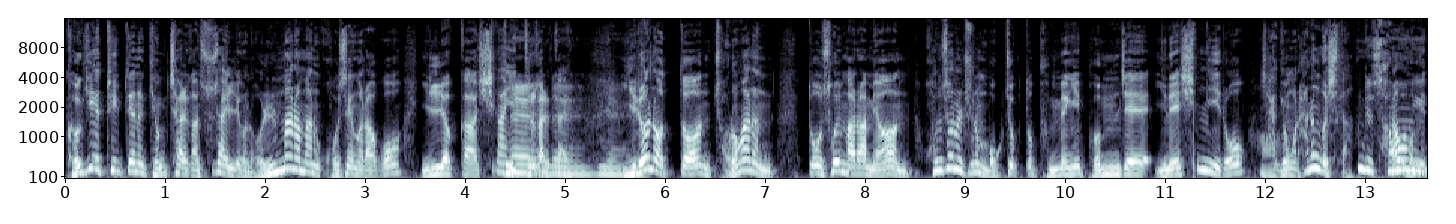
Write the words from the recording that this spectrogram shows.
거기에 투입되는 경찰관 수사 인력은 얼마나 많은 고생을 하고 인력과 시간이 네, 들어갈까요? 네, 네. 이런 어떤 조롱하는 또 소위 말하면 혼선을 주는 목적도 분명히 범죄인의 심리로 어. 작용을 어. 하는 것이다. 근데 상황이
